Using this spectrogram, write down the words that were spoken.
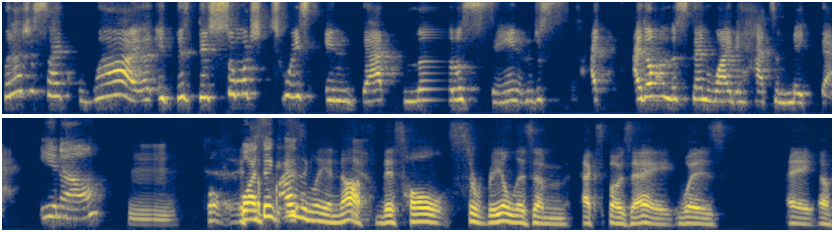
But I was just like, why? It, there's, there's so much twist in that little scene, and just I I don't understand why they had to make that. You know. Mm. Well, well I think surprisingly enough, yeah. this whole surrealism expose was a oh,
